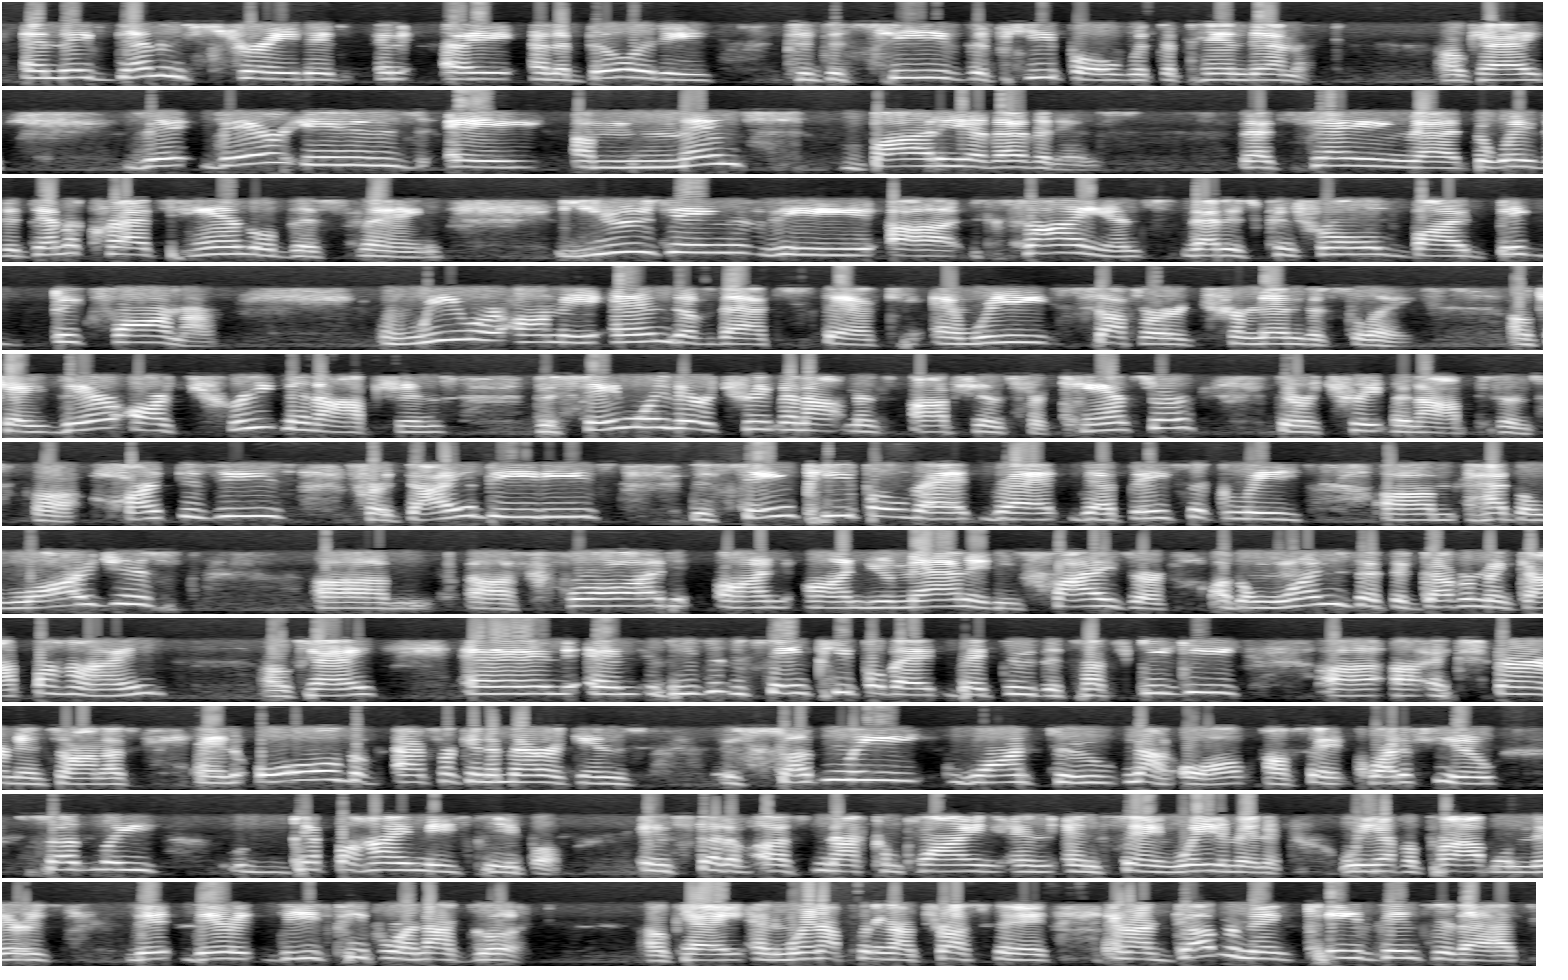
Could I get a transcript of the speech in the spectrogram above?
and they've demonstrated an a, an ability to deceive the people with the pandemic. Okay, there is a immense body of evidence that's saying that the way the Democrats handled this thing, using the uh, science that is controlled by big big pharma, we were on the end of that stick and we suffered tremendously. Okay, there are treatment options the same way there are treatment op- options for cancer, there are treatment options for heart disease, for diabetes. The same people that that that basically um, had the largest um, uh, fraud on on humanity, Pfizer, are the ones that the government got behind okay and and these are the same people that that do the tuskegee uh, uh, experiments on us and all the african americans suddenly want to not all i'll say it, quite a few suddenly get behind these people instead of us not complying and and saying wait a minute we have a problem there's there, there these people are not good okay? And we're not putting our trust in it. And our government caved into that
